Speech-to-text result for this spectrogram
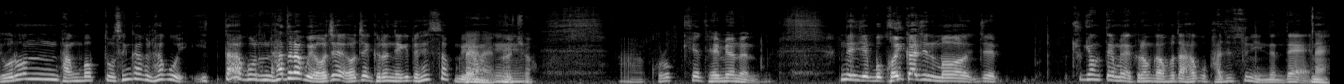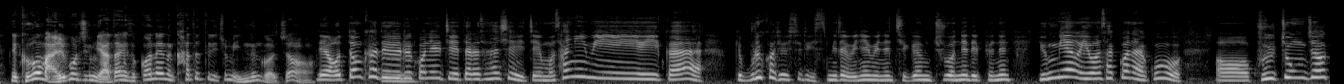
요런 방법도 생각을 하고 있다고는 하더라고요. 어제 어제 그런 얘기도 했었고요. 네, 예. 그렇죠. 아, 그렇게 되면은 근데 이제 뭐 거기까지는 뭐 이제 추경 때문에 그런가 보다 하고 봐줄 수는 있는데 네. 근데 그거 말고 지금 야당에서 꺼내는 카드들이 좀 있는 거죠. 네, 어떤 카드를 음. 꺼낼지에 따라서 사실 이제 뭐 상임위가 무력화될 수도 있습니다. 왜냐하면은 지금 주 원내대표는 윤미향 의원 사건하고 어 굴종적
